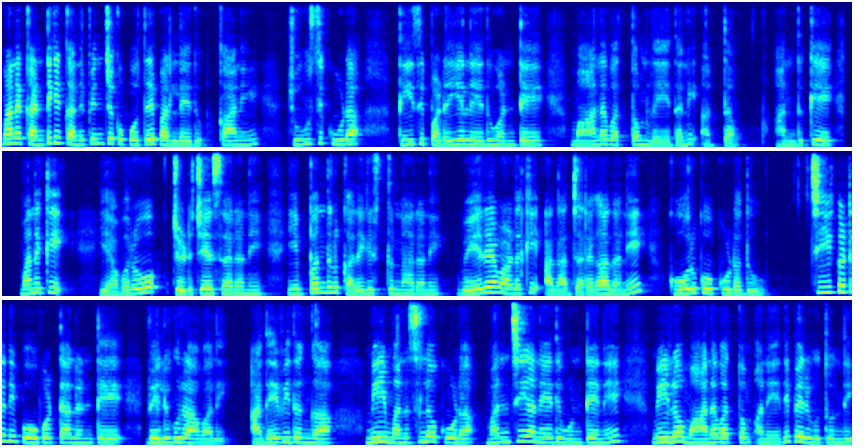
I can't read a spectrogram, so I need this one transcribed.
మన కంటికి కనిపించకపోతే పర్లేదు కానీ చూసి కూడా తీసి పడేయలేదు అంటే మానవత్వం లేదని అర్థం. అందుకే మనకి ఎవరో చెడు చేశారని ఇబ్బందులు కలిగిస్తున్నారని వేరే వాళ్ళకి అలా జరగాలని కోరుకోకూడదు. చీకటిని పోగొట్టాలంటే వెలుగు రావాలి. అదేవిధంగా మీ మనసులో కూడా మంచి అనేది ఉంటేనే మీలో మానవత్వం అనేది పెరుగుతుంది.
